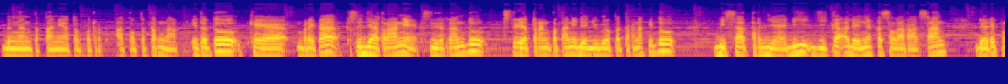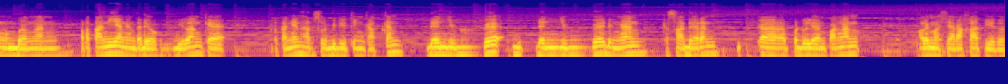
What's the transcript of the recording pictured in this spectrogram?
dengan petani atau per, atau peternak itu tuh kayak mereka kesejahteraannya kesejahteraan tuh kesejahteraan petani dan juga peternak itu bisa terjadi jika adanya keselarasan dari pengembangan pertanian yang tadi aku bilang kayak pertanian harus lebih ditingkatkan dan juga dan juga dengan kesadaran kepedulian pangan oleh masyarakat gitu.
